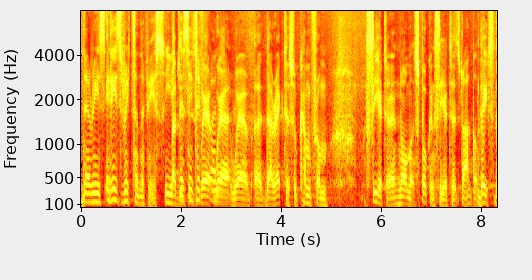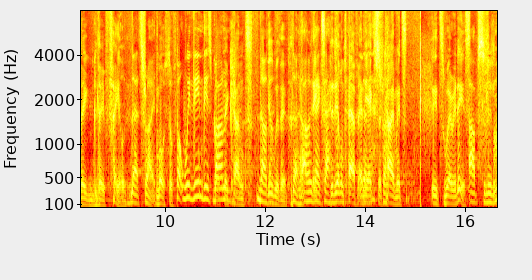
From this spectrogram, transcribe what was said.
There is, it is written the piece. You but just this is where where where uh, directors who come from theater, normal spoken theater, Struggle. they they they fail. That's right. Most of But within this because they can't No, deal with it. that- oh, they, exactly. they don't have any That's extra right. time. It's it's where it is. Absolutely.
